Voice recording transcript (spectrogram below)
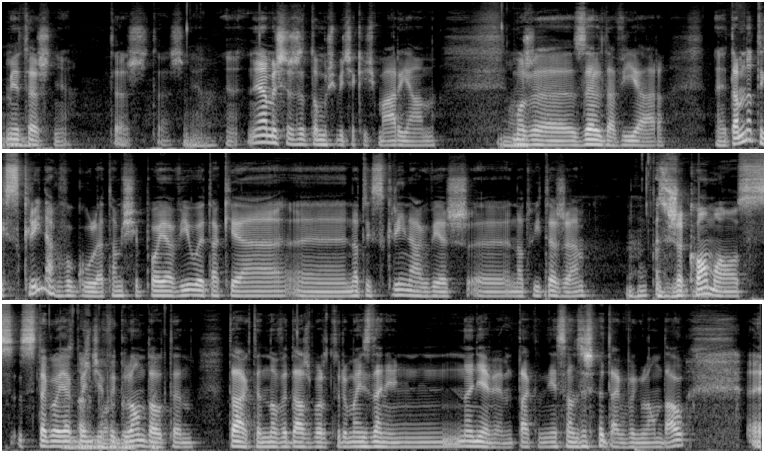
mnie też nie. Też, też nie. nie. Ja myślę, że to musi być jakiś Marian, no. może Zelda VR. E, tam na tych screenach w ogóle, tam się pojawiły takie, e, na tych screenach, wiesz, e, na Twitterze, Mhm, z rzekomo z, z tego, jak z będzie wyglądał tak. ten, tak, ten nowy dashboard, który moim zdaniem, no nie wiem, tak nie sądzę, że tak wyglądał, e,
